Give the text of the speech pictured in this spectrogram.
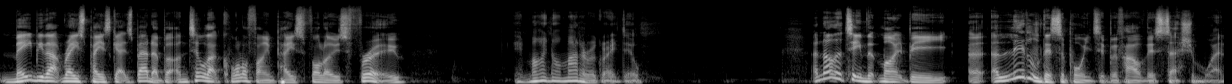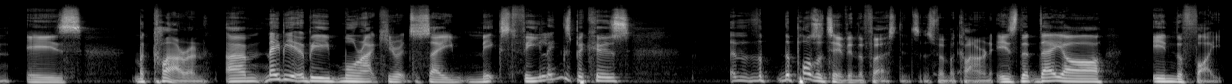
maybe that race pace gets better, but until that qualifying pace follows through it might not matter a great deal. Another team that might be a, a little disappointed with how this session went is McLaren. Um, maybe it would be more accurate to say mixed feelings because the the positive in the first instance for McLaren is that they are in the fight.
